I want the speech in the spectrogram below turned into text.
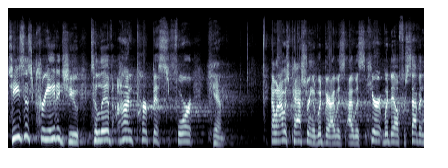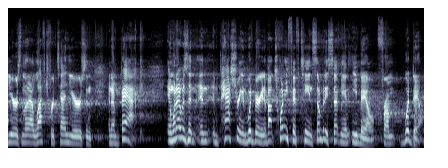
Jesus created you to live on purpose for him. Now, when I was pastoring in Woodbury, I was, I was here at Wooddale for seven years, and then I left for 10 years, and, and I'm back. And when I was in, in, in, pastoring in Woodbury in about 2015, somebody sent me an email from Wooddale.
